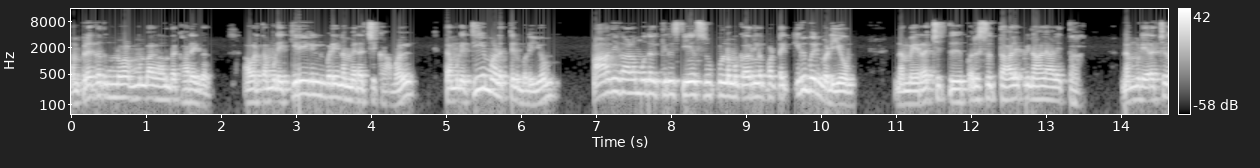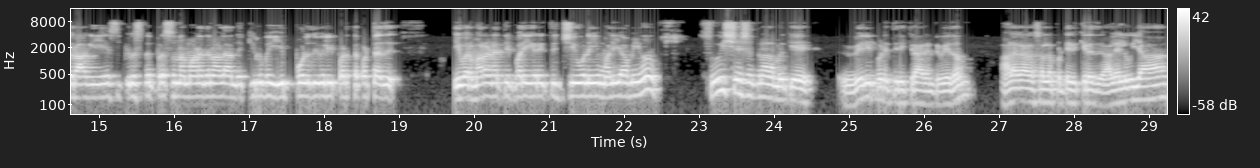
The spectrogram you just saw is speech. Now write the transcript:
நம் பிறக்கத்துக்கு முன்பாக முன்பாக நடந்த காரியங்கள் அவர் தம்முடைய கிரிகளின்படி நம்மை ரசிக்காமல் தம்முடைய தீர்மானத்தின்படியும் ஆதி காலம் முதல் கிறிஸ்தியேசுக்குள் நமக்கு அருளப்பட்ட கிருபையின்படியும் நம்மை ரச்சித்து பரிசுத்த அழைப்பினாலே அழைத்தார். நம்முடைய இரட்சகராக இயேசு கிறிஸ்து பிரசன்னமானதனால அந்த கிருபை இப்பொழுது வெளிப்படுத்தப்பட்டது. இவர் மரணத்தை பரிகரித்து ஜீவனையும் அழியாமையும் சுவிசேஷத்தினால் நம்மளுக்கு வெளிப்படுத்தியிருக்கிறார் என்று வேதம் அழகாக சொல்லப்பட்டிருக்கிறது. அலையலூயா.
